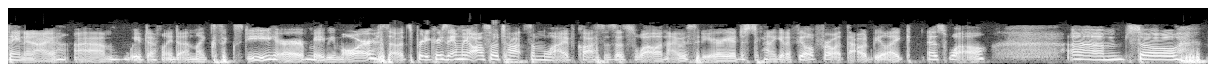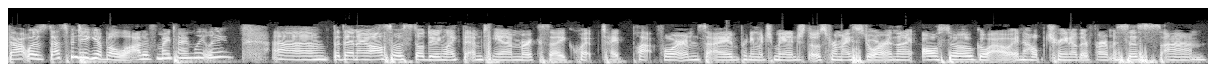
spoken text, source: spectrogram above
thane and i um, we've definitely done like 60 or maybe more so it's pretty crazy. And we also taught some live classes as well in the iowa city area just to kind of get a feel for what that would be like as well um, so that was that's been taking up a lot of my time lately. Um, but then I'm also still doing like the MTM Rixa EQuIPP type platforms. I pretty much manage those for my store, and then I also go out and help train other pharmacists um,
